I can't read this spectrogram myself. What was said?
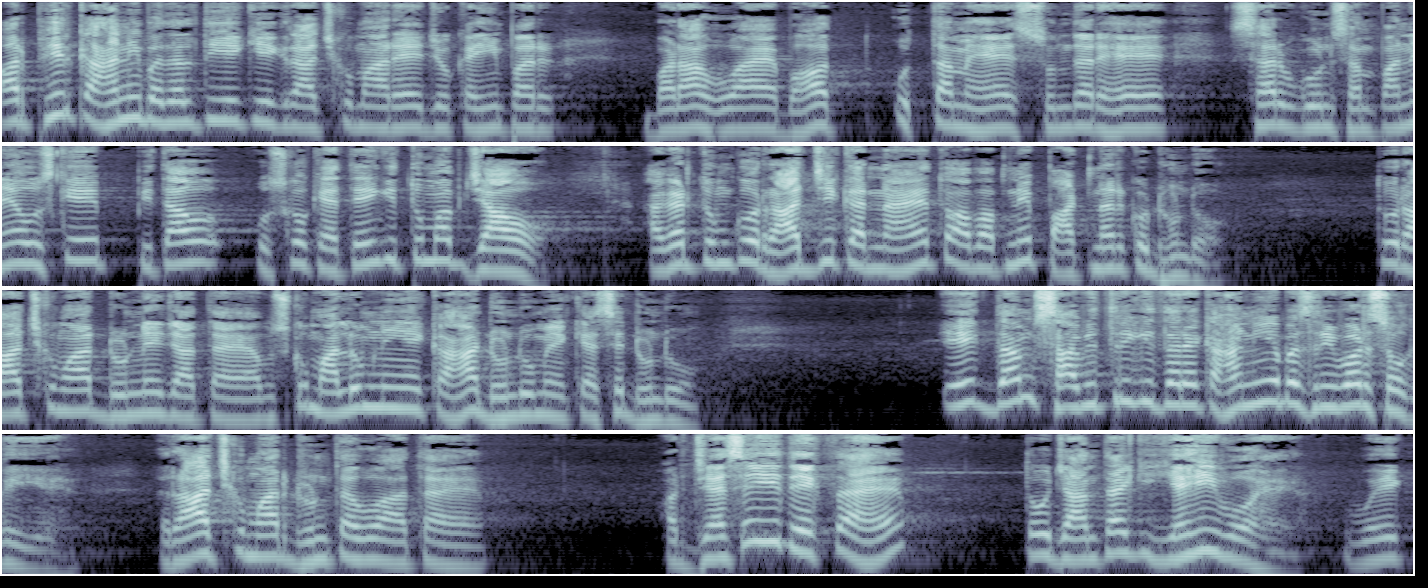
और फिर कहानी बदलती है कि एक राजकुमार है जो कहीं पर बड़ा हुआ है, बहुत उत्तम है, सुंदर है, सर्वगुण संपन्न है। उसके पिता उसको कहते हैं कि तुम अब जाओ। अगर तुमको राज्य करना है तो अब अपने पार्टनर को ढूंढो। तो राजकुमार ढूँढने जाता है। अब उसको मालूम नहीं है कहाँ ढूंढू मैं, कैसे ढूंढू। एकदम सावित्री की तरह कहानी है, बस रिवर्स हो गई है। राजकुमार ढूंढता हुआ आता है और जैसे ही देखता है तो वो जानता है कि यही वो है। वो एक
